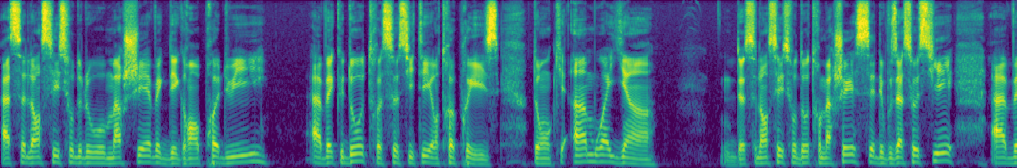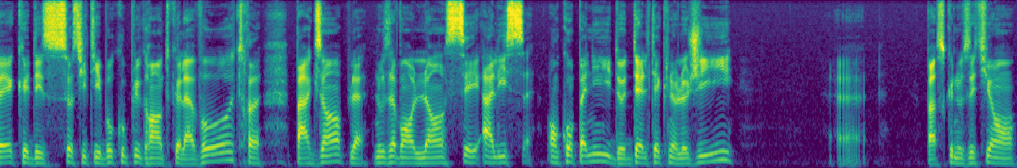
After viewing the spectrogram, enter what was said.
à se lancer sur de nouveaux marchés avec des grands produits, avec d'autres sociétés et entreprises. Donc, un moyen de se lancer sur d'autres marchés, c'est de vous associer avec des sociétés beaucoup plus grandes que la vôtre. Par exemple, nous avons lancé Alice en compagnie de Dell Technologies euh, parce que nous étions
